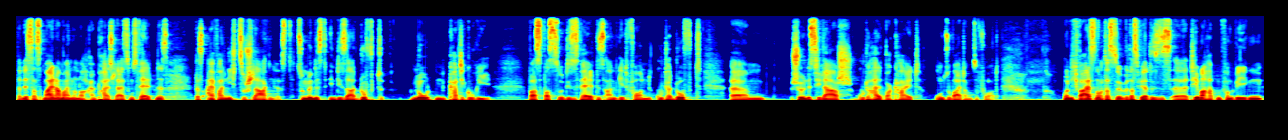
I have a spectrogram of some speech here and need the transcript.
dann ist das meiner Meinung nach ein Preis-Leistungs-Verhältnis, das einfach nicht zu schlagen ist. Zumindest in dieser Duftnoten-Kategorie. Was, was so dieses Verhältnis angeht von guter Duft, ähm, schönes Silage, gute Haltbarkeit und so weiter und so fort. Und ich weiß noch, dass wir, dass wir dieses äh, Thema hatten von wegen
